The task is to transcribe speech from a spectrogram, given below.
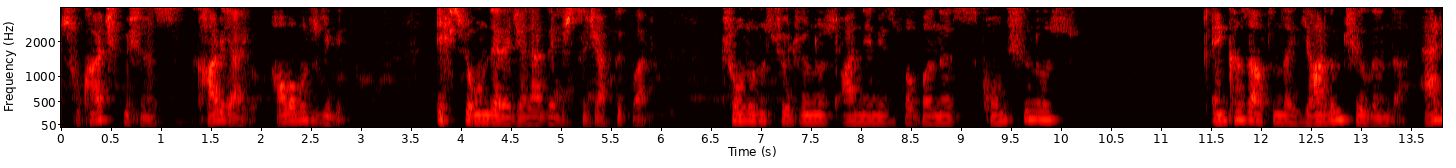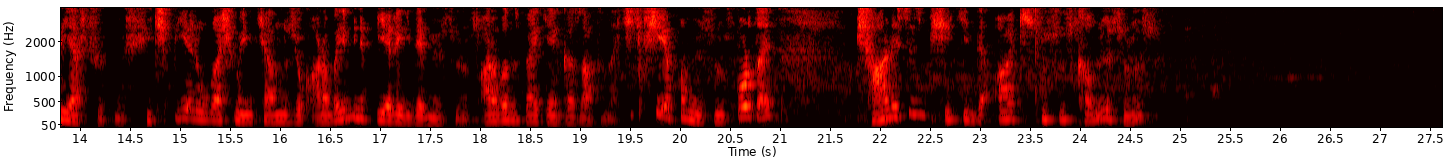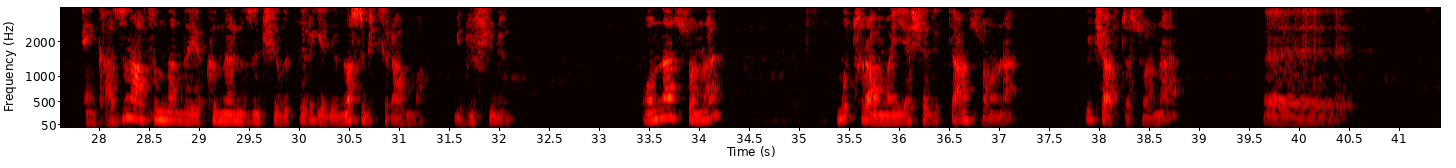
sokağa çıkmışsınız. Kar yağıyor. Hava buz gibi. Eksi 10 derecelerde bir sıcaklık var. Çoluğunuz, çocuğunuz, anneniz, babanız, komşunuz enkaz altında yardım çığlığında her yer çökmüş. Hiçbir yere ulaşma imkanınız yok. Arabaya binip bir yere gidemiyorsunuz. Arabanız belki enkaz altında. Hiçbir şey yapamıyorsunuz. Orada çaresiz bir şekilde aç susuz kalıyorsunuz. Enkazın altından da yakınlarınızın çığlıkları geliyor. Nasıl bir travma? Bir düşünün. Ondan sonra bu travmayı yaşadıktan sonra 3 hafta sonra eee,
